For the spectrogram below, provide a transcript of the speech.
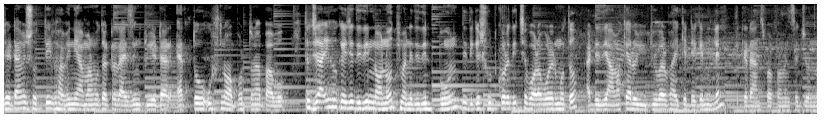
যেটা আমি সত্যিই ভাবিনি আমার মতো একটা রাইজিং ক্রিয়েটার এত উষ্ণ অভ্যর্থনা পাবো। তো যাই হোক, এই যে দিদির ননদ মানে দিদির বোন, দিদিকে শ্যুট করে দিচ্ছে বরাবরের মতো, আর দিদি আমাকে আর ওই ইউটিউবার ভাইকে ডেকে নিলেন একটা ডান্স পারফরমেন্সের জন্য।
